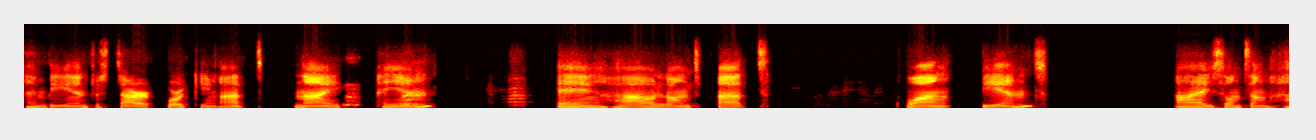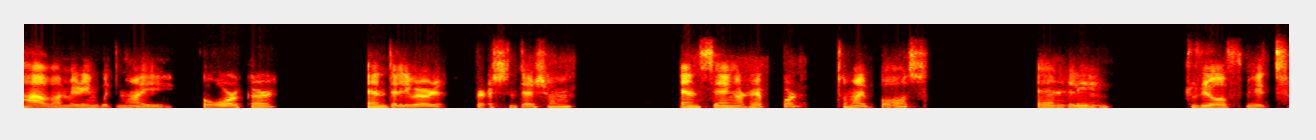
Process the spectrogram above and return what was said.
and begin to start working at 9 a.m. and how long at 1 p.m. I sometimes have a meeting with my coworker and deliver presentation and send a report to my boss and leave to the office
